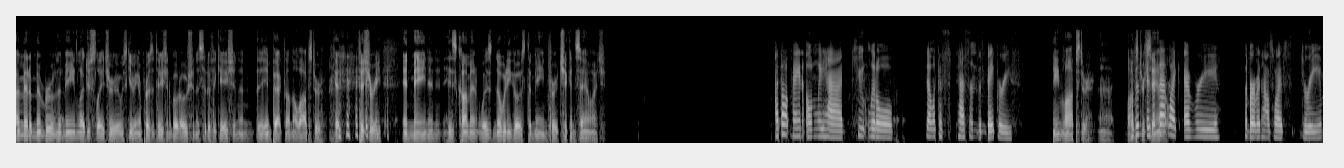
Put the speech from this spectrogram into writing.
I met a member of the Maine legislature who was giving a presentation about ocean acidification and the impact on the lobster fishery in Maine, and his comment was, nobody goes to Maine for a chicken sandwich. I thought Maine only had cute little delicatessens and bakeries. Maine lobster, nah, Isn't, lobster isn't sandwich. that like every suburban housewife's dream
